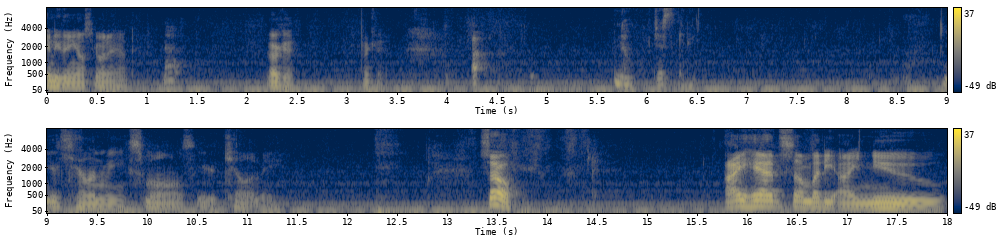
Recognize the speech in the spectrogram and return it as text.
anything else you want to add? No. Okay. Okay. No, just kidding. You're killing me, Smalls. You're killing me. So, I had somebody I knew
